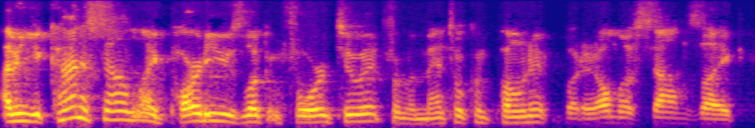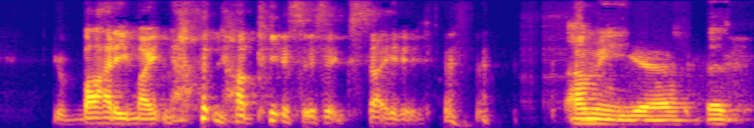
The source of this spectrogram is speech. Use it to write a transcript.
I mean, you kind of sound like part of you's looking forward to it from a mental component, but it almost sounds like your body might not not be as, as excited. I mean, yeah, that,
